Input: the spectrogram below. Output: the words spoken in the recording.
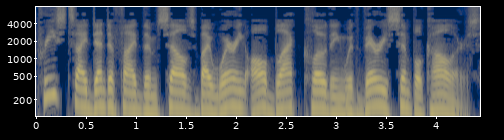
Priests identified themselves by wearing all black clothing with very simple collars.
